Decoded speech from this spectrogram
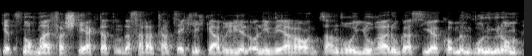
jetzt nochmal verstärkt hat. Und das hat er tatsächlich. Gabriel Oliveira und Sandro Jurado Garcia kommen im Grunde genommen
